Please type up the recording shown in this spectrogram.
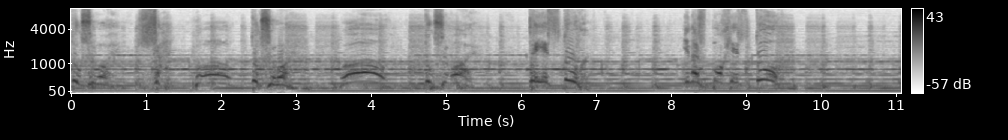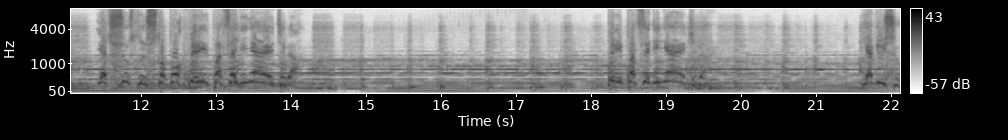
дух живой. Ща. О, дух живой. О, дух живой. Ты есть дух. И наш Бог есть дух. Я чувствую, что Бог перед подсоединяет тебя. Переподсоединяет тебя. Я вижу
